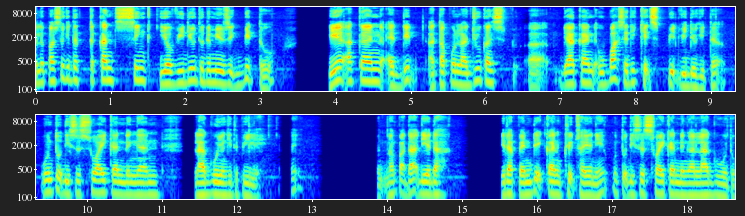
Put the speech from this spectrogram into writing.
lepas tu kita tekan sync your video to the music beat tu dia akan edit ataupun lajukan uh, dia akan ubah sedikit speed video kita untuk disesuaikan dengan lagu yang kita pilih okay. nampak tak dia dah dia dah pendekkan klip saya ni untuk disesuaikan dengan lagu tu.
